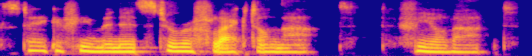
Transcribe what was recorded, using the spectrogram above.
Let's take a few minutes to reflect on that, to feel that.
